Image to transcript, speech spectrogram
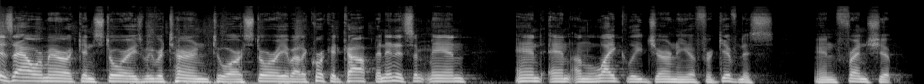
Is Our American Stories. We return to our story about a crooked cop, an innocent man, and an unlikely journey of forgiveness and friendship.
